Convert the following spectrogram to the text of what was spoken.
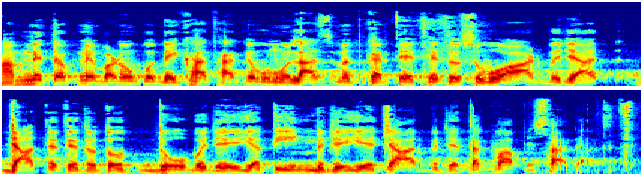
ہم نے تو اپنے بڑوں کو دیکھا تھا کہ وہ ملازمت کرتے تھے تو صبح آٹھ بجے جاتے تھے تو تو دو بجے یا تین بجے یا چار بجے تک واپس آ جاتے تھے۔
